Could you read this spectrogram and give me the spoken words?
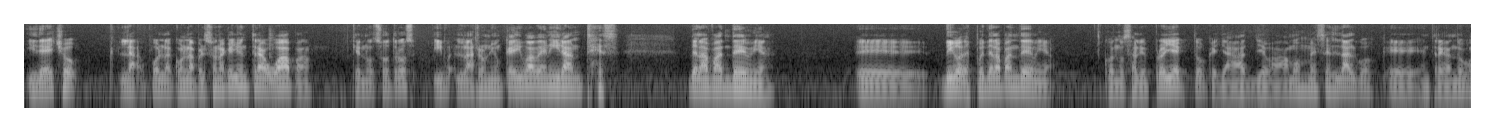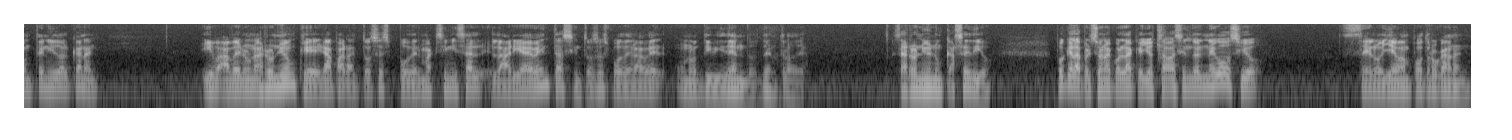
Y de hecho, la, por la, con la persona que yo entré a Guapa, que nosotros, la reunión que iba a venir antes de la pandemia, eh, digo, después de la pandemia, cuando salió el proyecto, que ya llevábamos meses largos eh, entregando contenido al canal, iba a haber una reunión que era para entonces poder maximizar el área de ventas y entonces poder haber unos dividendos dentro de. Esa reunión nunca se dio porque la persona con la que yo estaba haciendo el negocio se lo llevan para otro canal.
